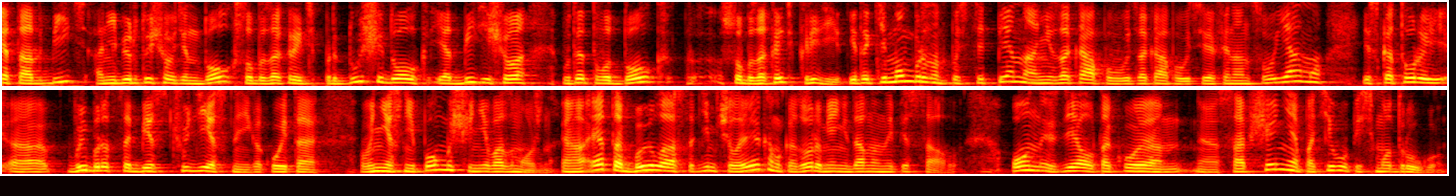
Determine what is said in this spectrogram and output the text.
это отбить, они берут еще один долг, чтобы закрыть предыдущий долг, и отбить еще вот этот вот долг, чтобы закрыть кредит. И таким образом постепенно они закапывают, закапывают себе финансовую яму, из которой э, выбраться без чудесной какой-то внешней помощи невозможно. Э, это было с одним человеком, который мне недавно написал. Он сделал такое э, сообщение по типу письмо другу.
